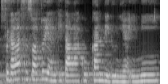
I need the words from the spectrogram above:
Segala sesuatu yang kita lakukan di dunia ini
